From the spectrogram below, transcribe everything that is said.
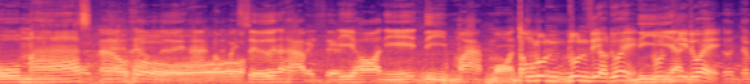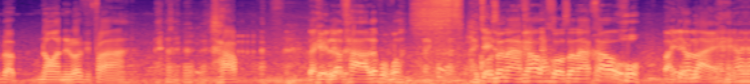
โอมาสโอ้แนะโห นำเลยฮะต้องไปซื้อนะครับต้องไปซื้อ ยี่ห้อนี้ดีมากหมอน ต้องรุ่นรุ่นเดียวด้วย เนียน รุ่นพี่ด้วย รุ่นสำหรับนอนในรถไฟฟ้า ครับ แต่เห็นราคาแล้วผมก็หยใจโฆษณาเข้าลึกๆนะโฆษณาเข้าโอ้โหไปเท่าไหร่ไปละ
